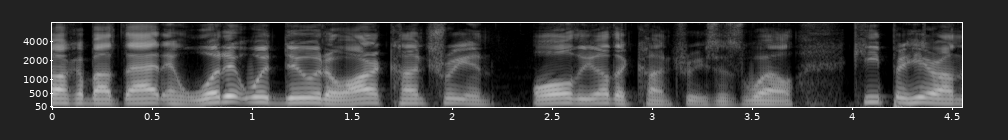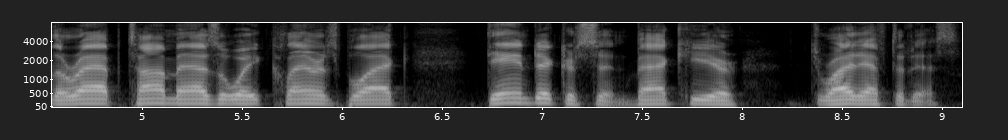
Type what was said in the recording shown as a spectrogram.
talk about that and what it would do to our country and all the other countries as well. Keep it here on the Rap. Tom Mazawey, Clarence Black, Dan Dickerson back here right after this.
